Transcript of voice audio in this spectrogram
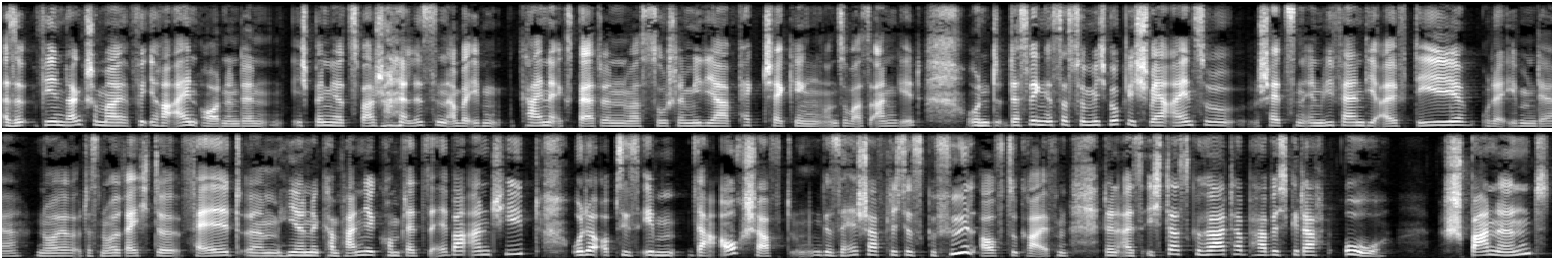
Also vielen Dank schon mal für Ihre Einordnung, denn ich bin jetzt zwar Journalistin, aber eben keine Expertin, was Social Media, Fact-Checking und sowas angeht. Und deswegen ist das für mich wirklich schwer einzuschätzen, inwiefern die AfD oder eben der neue, das neurechte Feld ähm, hier eine Kampagne komplett selber anschiebt oder ob sie es eben da auch schafft, ein gesellschaftliches Gefühl aufzugreifen. Denn als ich das gehört habe, habe ich gedacht, oh, spannend,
